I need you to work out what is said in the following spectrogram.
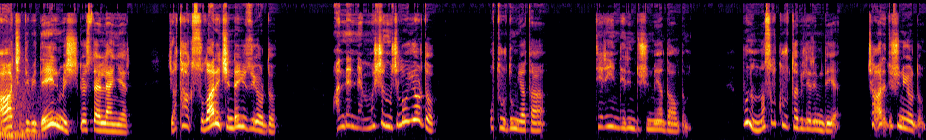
Ağaç dibi değilmiş gösterilen yer. Yatak sular içinde yüzüyordu. Anneannem mışıl mışıl uyuyordu. Oturdum yatağa. Derin derin düşünmeye daldım. Bunu nasıl kurutabilirim diye çare düşünüyordum.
